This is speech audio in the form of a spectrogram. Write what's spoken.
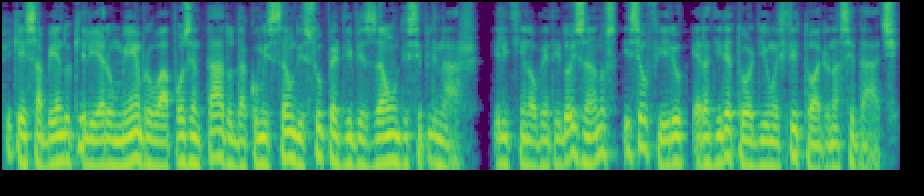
Fiquei sabendo que ele era um membro aposentado da Comissão de Superdivisão Disciplinar. Ele tinha 92 anos e seu filho era diretor de um escritório na cidade.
